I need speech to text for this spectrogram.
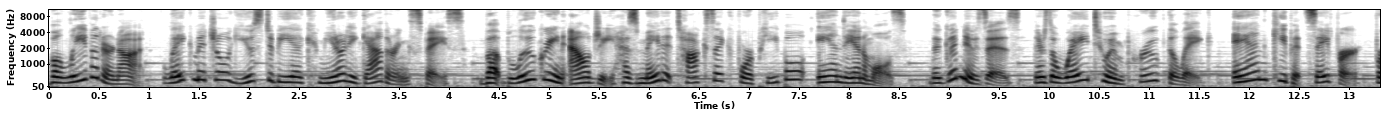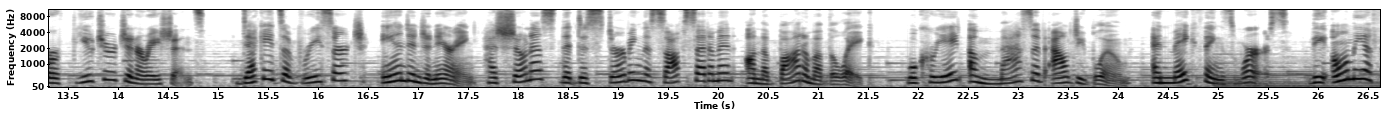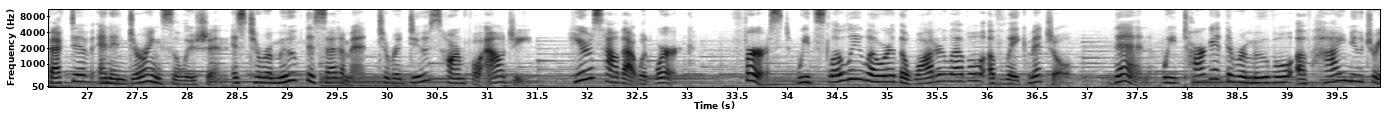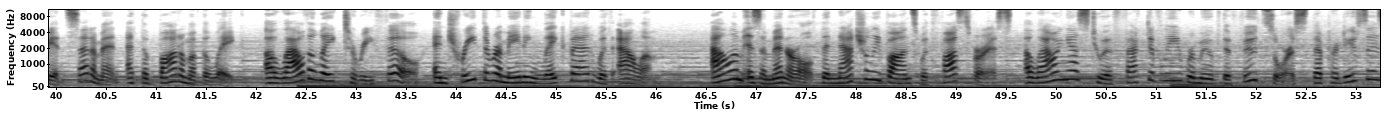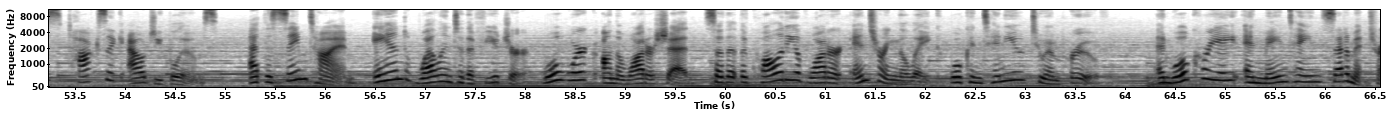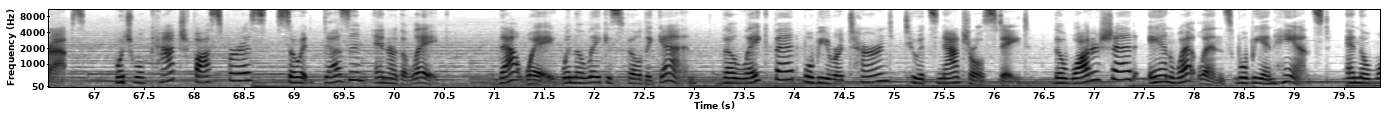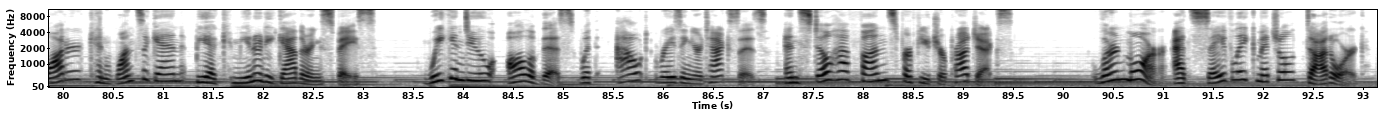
Believe it or not, Lake Mitchell used to be a community gathering space, but blue green algae has made it toxic for people and animals. The good news is there's a way to improve the lake and keep it safer for future generations. Decades of research and engineering has shown us that disturbing the soft sediment on the bottom of the lake will create a massive algae bloom and make things worse. The only effective and enduring solution is to remove the sediment to reduce harmful algae. Here's how that would work. First, we'd slowly lower the water level of Lake Mitchell. Then, we'd target the removal of high nutrient sediment at the bottom of the lake, allow the lake to refill, and treat the remaining lake bed with alum. Alum is a mineral that naturally bonds with phosphorus, allowing us to effectively remove the food source that produces toxic algae blooms. At the same time, and well into the future, we'll work on the watershed so that the quality of water entering the lake will continue to improve. And we'll create and maintain sediment traps, which will catch phosphorus so it doesn't enter the lake. That way, when the lake is filled again, the lake bed will be returned to its natural state. The watershed and wetlands will be enhanced, and the water can once again be a community gathering space. We can do all of this without raising your taxes and still have funds for future projects. Learn more at savelakemitchell.org.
